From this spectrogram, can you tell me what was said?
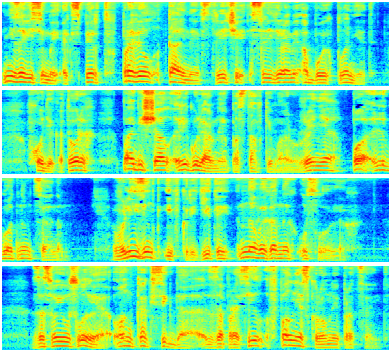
независимый эксперт провел тайные встречи с лидерами обоих планет, в ходе которых пообещал регулярные поставки вооружения по льготным ценам, в лизинг и в кредиты на выгодных условиях. За свои условия он, как всегда, запросил вполне скромный процент.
